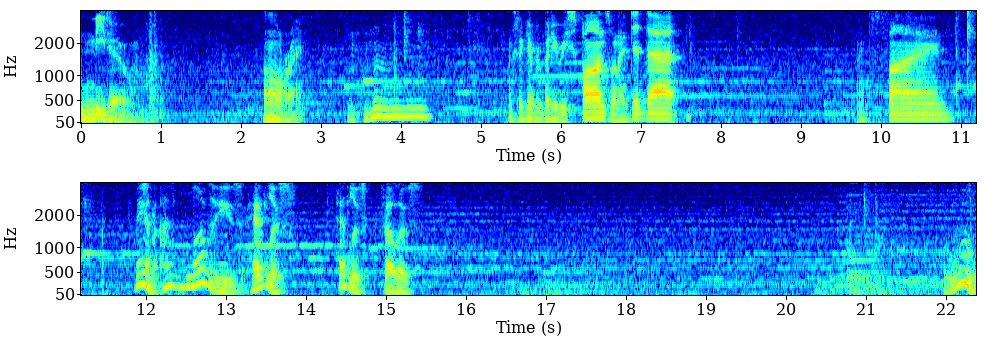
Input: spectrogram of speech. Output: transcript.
Neato. All right. Mhm. Looks like everybody responds when I did that. That's fine. Man, I love these headless, headless fellas. Ooh,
